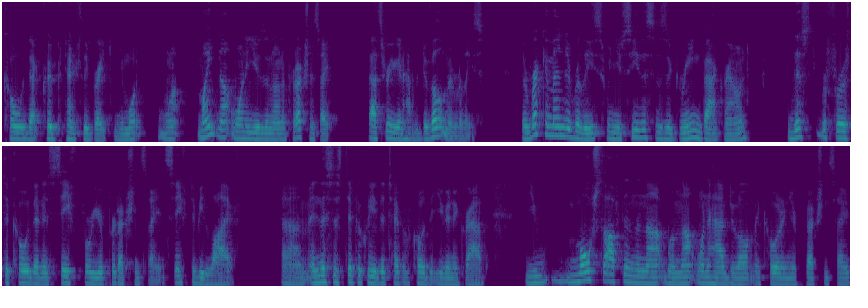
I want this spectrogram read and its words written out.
code that could potentially break and you might, might not want to use it on a production site. That's where you're going to have a development release. The recommended release, when you see this as a green background, this refers to code that is safe for your production site. It's safe to be live. Um, and this is typically the type of code that you're going to grab you most often than not will not want to have development code on your production site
